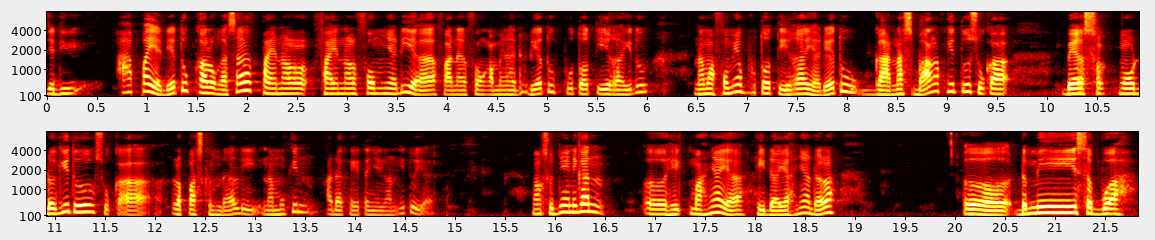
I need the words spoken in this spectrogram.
jadi apa ya dia tuh kalau nggak salah final final formnya dia final form Kamen Rider dia tuh Putotira itu nama formnya Putotira ya. Dia tuh ganas banget gitu suka berserk mode gitu suka lepas kendali. Nah mungkin ada kaitannya dengan itu ya. Maksudnya ini kan e, hikmahnya ya hidayahnya adalah e, demi sebuah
